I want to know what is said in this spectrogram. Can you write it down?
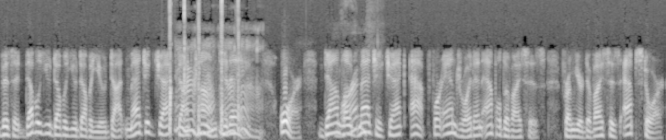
visit www.magicjack.com mm-hmm. today mm-hmm. Or download Warren? Magic Jack app for Android and Apple devices from your device's app store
